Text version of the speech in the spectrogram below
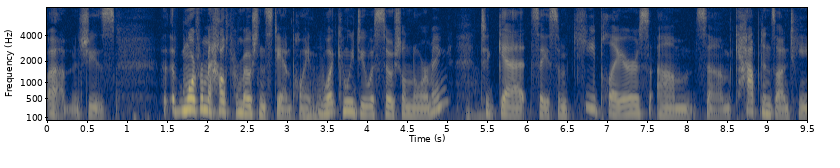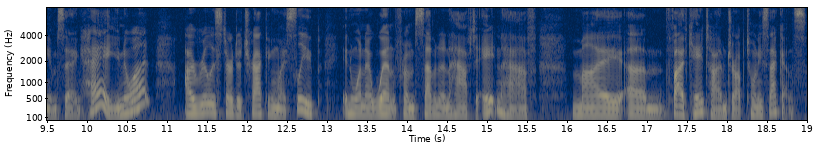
Um, she's more from a health promotion standpoint. Mm-hmm. What can we do with social norming mm-hmm. to get, say, some key players, um, some captains on teams saying, hey, you know what? I really started tracking my sleep. And when I went from seven and a half to eight and a half, my um, 5K time dropped 20 seconds.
